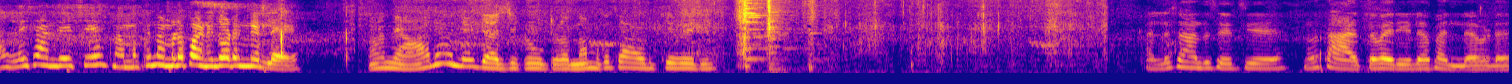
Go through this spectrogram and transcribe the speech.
അല്ല ശാന്തേച്ചി നമുക്ക് നമ്മുടെ പണി തുടങ്ങല്ലേ? ആ ഞാനല്ലേ വിചാരിച്ചിട്ട് കുട്ടികളെ. നമുക്ക് ചാടിക്കുക വരും. അല്ല ശാന്ത ചേച്ചിയെ നിങ്ങൾ താഴത്തെ വരിയില്ല പല്ല അവിടെ.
